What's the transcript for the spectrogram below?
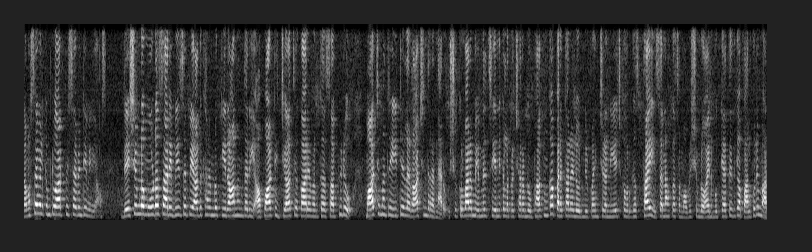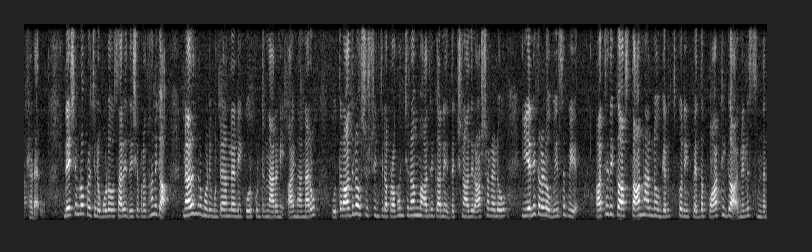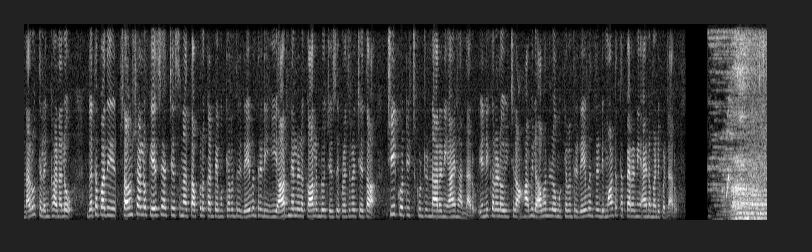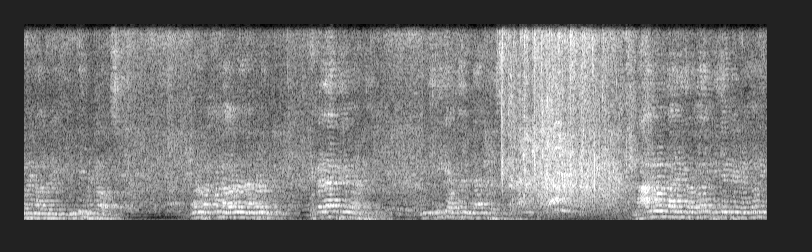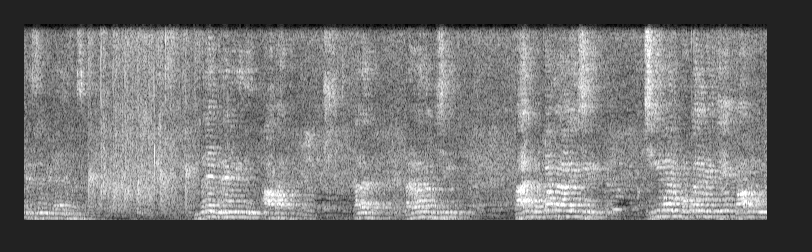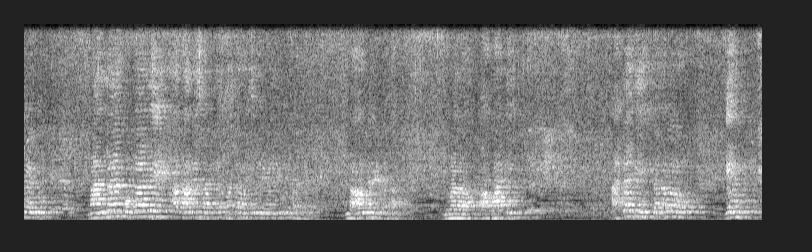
నమస్తే welcome to RP seventy news. దేశంలో మూడోసారి బీజేపీ అధికారంలోకి రానుందని ఆ పార్టీ జాతీయ కార్యవర్గ సభ్యుడు మాజీ మంత్రి ఈటెల రాజేందర్ అన్నారు. శుక్రవారం ఎమ్మెల్సీ ఎన్నికల ప్రచారంలో భాగంగా పరకాలలో నిర్వహించిన నియోజకవర్గ స్థాయి సన్నాహక సమావేశంలో ఆయన ముఖ్య అతిథిగా పాల్గొని మాట్లాడారు. దేశంలో ప్రజలు మూడవసారి దేశ ప్రధానిగా నరేంద్ర మోడీ ఉండాలని కోరుకుంటున్నారని ఆయన అన్నారు. ఉత్తరాదిలో సృష్టించిన ప్రపంచం మాదిరిగానే దక్షిణాది రాష్ట్రాలలో ఈ ఎన్నికలలో బీజేపీ అత్యధిక స్థానాలను గెలుచుకొని పెద్ద పార్టీగా నిలుస్తుందన్నారు తెలంగాణలో. గత పది సంవత్సరాల్లో కేసీఆర్ చేసిన తప్పుల కంటే ముఖ్యమంత్రి రేవంత్ రెడ్డి ఈ ఆరు నెలల కాలంలో చేసి ప్రజల చేత చీకొట్టించుకుంటున్నారని ఆయన అన్నారు. ఎన్నికలలో ఇచ్చిన హామీల అమలులో ముఖ్యమంత్రి రేవంత్ రెడ్డి మాట తప్పారని ఆయన మండిపడ్డారు. మూడు నాలుగో తారీఖు తర్వాత బీజేపీ నీకు తెలుసు బిడ్డ ఆ పార్టీ. అలా నడవంత కృషి తాను కొట్టాడాలేసి చీమలు కుక్కలు పెడితే పాము కూడినట్టు మా అందరం కొట్లాడితే ఆ కాంగ్రెస్ పార్టీలో పక్క వచ్చింది ఇంకా ఆగుతుంది కదా. ఇవాళ ఆ పార్టీ అక్కడికి గతంలో నేను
